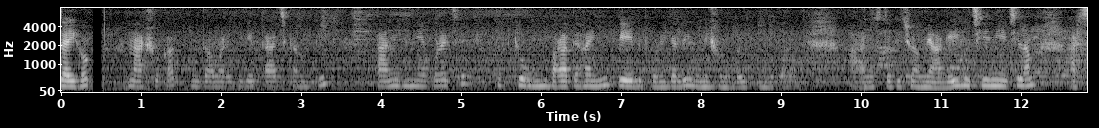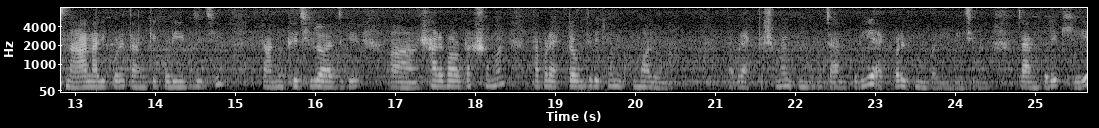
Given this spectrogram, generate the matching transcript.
যাই হোক, না শোকাক, কিন্তু আমার এদিকে কাজ কমপ্লিট তান ঘুমিয়ে পড়েছে, একটু বাড়াতে হয়নি, পেট ভরে গেলেই উনি সুন্দর ঘুমিয়ে পড়েন। আর সমস্ত কিছু আমি আগেই গুছিয়ে নিয়েছিলাম। আর স্নান আদি করে তানকে করিয়ে দিয়েছি। টান উঠেছিল আজকে সাড়ে বারোটার সময়। তারপর একটা অবধি দেখলাম ঘুমালো না। তারপরে একটার সময় ঘুম, চান করিয়ে একবারে ঘুম পাড়িয়ে দিয়েছিলাম। চান করে খেয়ে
